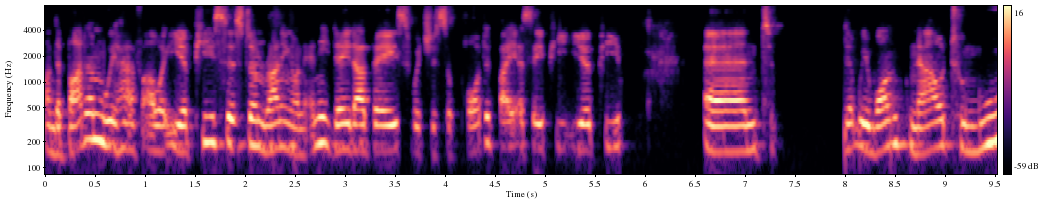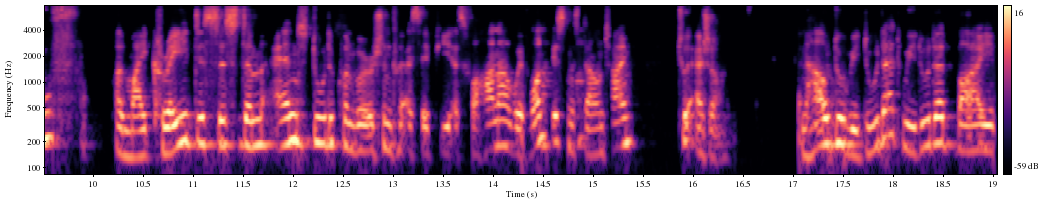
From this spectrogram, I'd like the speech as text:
on the bottom, we have our ERP system running on any database which is supported by SAP ERP. And that we want now to move or migrate this system and do the conversion to SAP S4HANA with one business downtime to Azure. And how do we do that? We do that by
